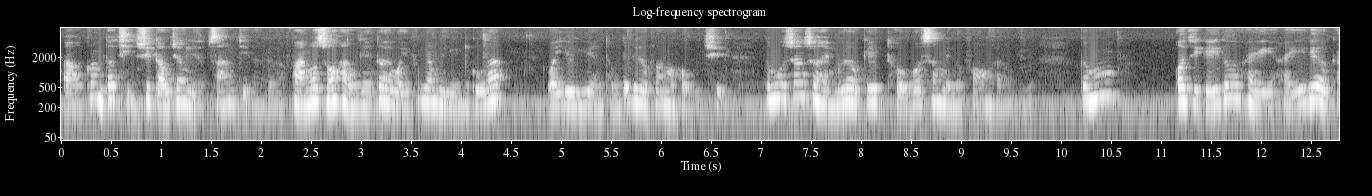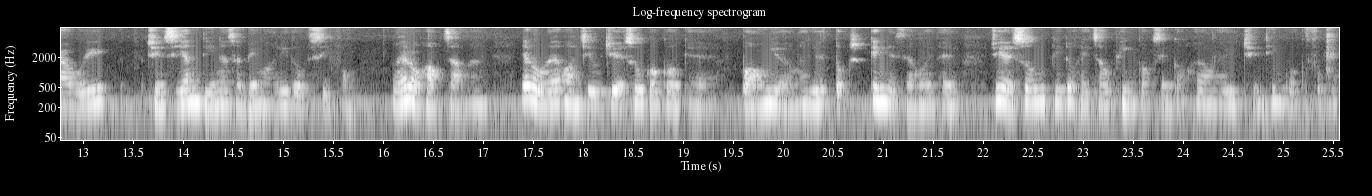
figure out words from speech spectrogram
啊，哥林多前書九章二十三節啊，佢話：凡我所行嘅都係為福音嘅緣故啦，為要與人同得呢個方嘅好處。咁我相信係每一個基督徒嗰個生命嘅方向。 咁我自己都係喺呢個教會傳示恩典啊，神俾我喺呢度侍奉，我一路學習啦，一路咧按照主耶穌嗰個嘅榜樣咧，要讀經嘅時候，我哋睇到主耶穌基督係走遍各城各鄉去傳天國嘅福音。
